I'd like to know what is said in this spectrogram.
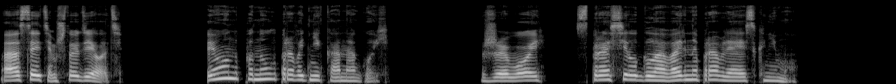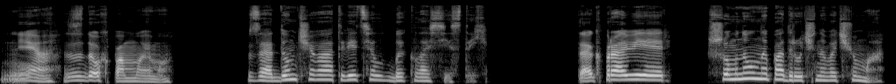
«А с этим что делать?» И он пнул проводника ногой. «Живой?» — спросил главарь, направляясь к нему. «Не, сдох, по-моему», — задумчиво ответил бык лосистый. «Так проверь», — шумнул на подручного чума.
